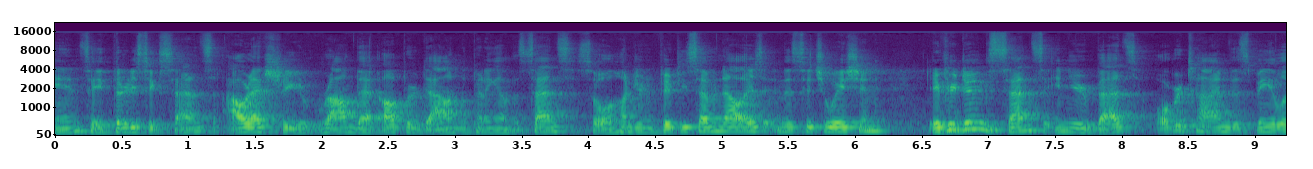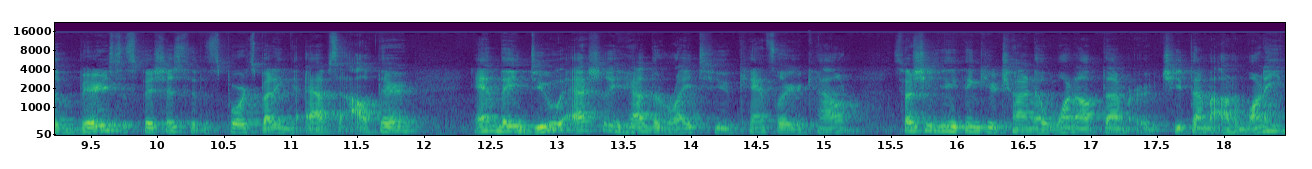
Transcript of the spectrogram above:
and say 36 cents. I would actually round that up or down depending on the cents. So $157 in this situation. If you're doing cents in your bets, over time this may look very suspicious to the sports betting apps out there. And they do actually have the right to cancel your account, especially if they think you're trying to one up them or cheat them out of money.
